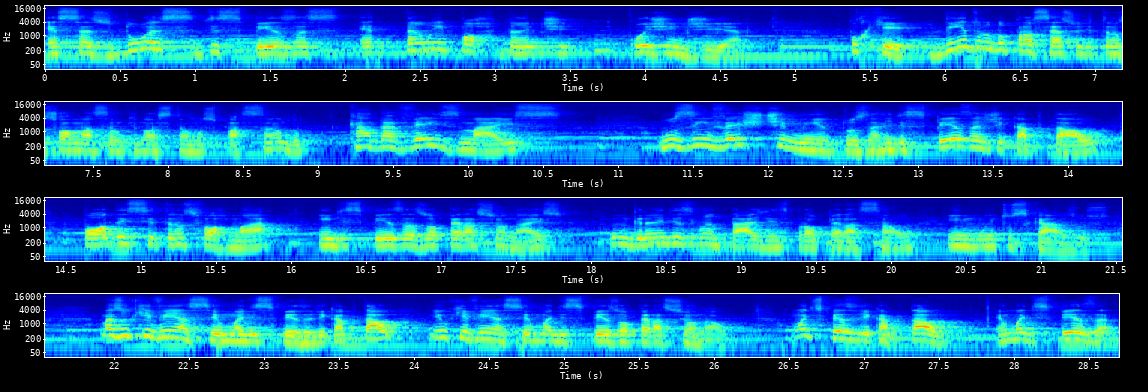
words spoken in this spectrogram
essas duas despesas é tão importante hoje em dia? Porque dentro do processo de transformação que nós estamos passando, cada vez mais os investimentos, as despesas de capital podem se transformar em despesas operacionais com grandes vantagens para a operação em muitos casos. Mas o que vem a ser uma despesa de capital e o que vem a ser uma despesa operacional? Uma despesa de capital é uma despesa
